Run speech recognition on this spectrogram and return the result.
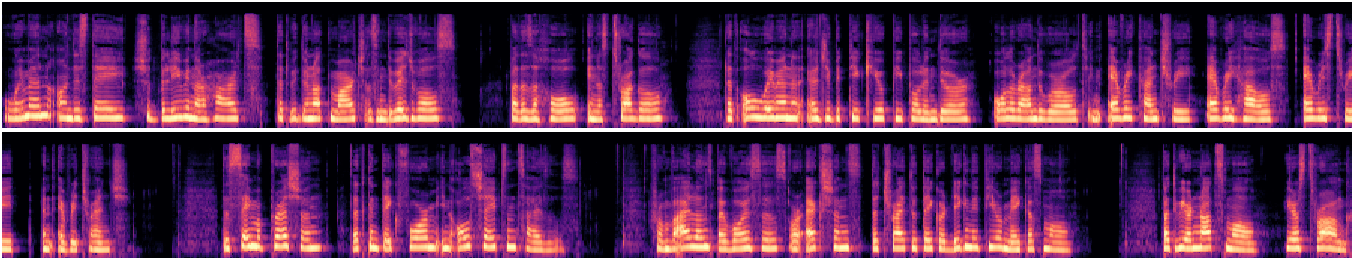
Women on this day should believe in our hearts that we do not march as individuals, but as a whole in a struggle that all women and LGBTQ people endure all around the world, in every country, every house, every street, and every trench. The same oppression that can take form in all shapes and sizes, from violence by voices or actions that try to take our dignity or make us small. But we are not small, we are strong.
